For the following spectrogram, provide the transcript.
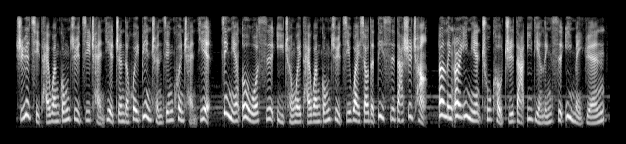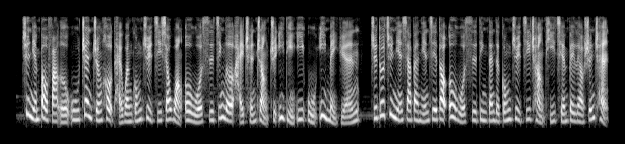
十月起台湾工具机产业真的会变成艰困产业。近年，俄罗斯已成为台湾工具机外销的第四大市场，二零二一年出口直达一点零四亿美元。去年爆发俄乌战争后，台湾工具机销往俄罗斯金额还成长至一点一五亿美元。许多去年下半年接到俄罗斯订单的工具机厂提前备料生产。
